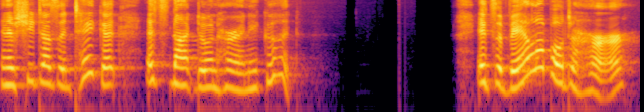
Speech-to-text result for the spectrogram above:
And if she doesn't take it, it's not doing her any good. It's available to her,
